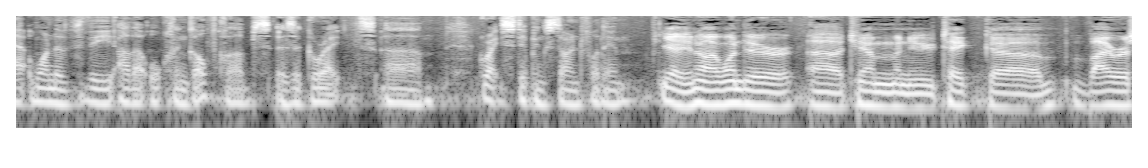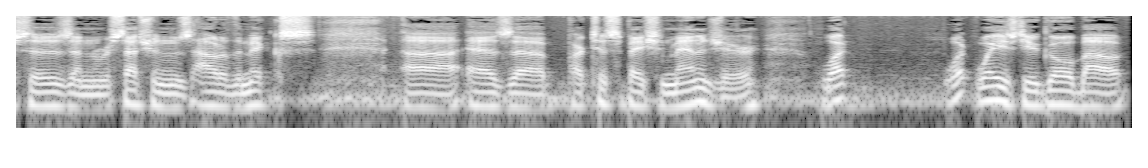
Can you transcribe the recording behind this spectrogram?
at one of the other Auckland golf clubs is a great, uh, great stepping stone for them. Yeah, you know, I wonder, uh, Tim, when you take uh, viruses and recessions out of the mix uh, as a participation manager, what what ways do you go about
